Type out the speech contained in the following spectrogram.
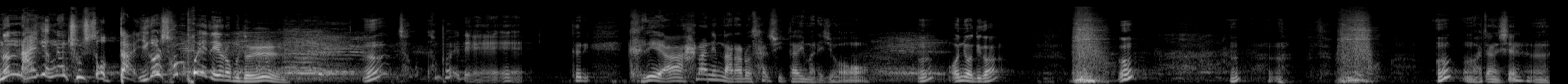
넌 나에게 영향 줄 수 없다. 이걸 선포해야 돼, 여러분들. 어? 선포해야 돼. 그래야 하나님 나라로 살 수 있다 이 말이죠. 어? 언니 어디가? 어? 어? 어? 어? 화장실? 어.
